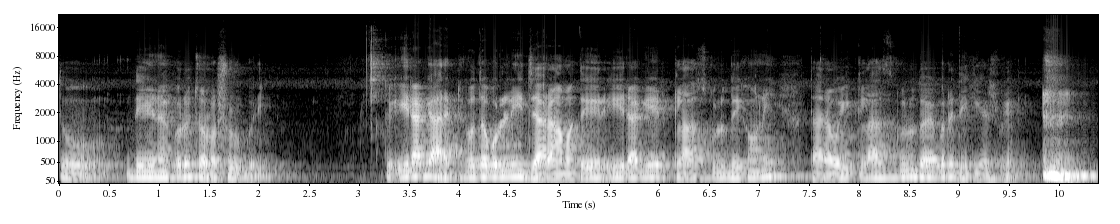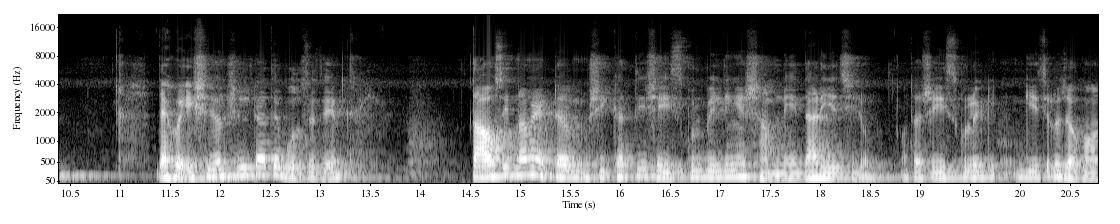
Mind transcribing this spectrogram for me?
তো দেরি না করে চলো শুরু করি। তো এর আগে আরেকটা কথা বলে নিই, যারা আমাদের এর আগের ক্লাসগুলো দেখোনি তারা ওই ক্লাসগুলো দয়া করে দেখে আসবে। দেখো, এই সৃজনশীলটাতে বলছে যে তাওসিফ নামে একটা শিক্ষার্থী সেই স্কুল বিল্ডিংয়ের সামনে দাঁড়িয়েছিল। অর্থাৎ সেই স্কুলে গিয়েছিল যখন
